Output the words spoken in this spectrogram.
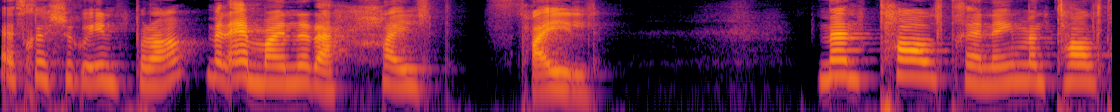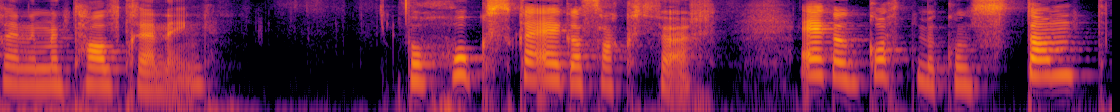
Jeg skal ikke gå inn på det, men jeg mener det er helt feil. Mentaltrening, mentaltrening, mentaltrening. For husk hva jeg har sagt før. Jeg har gått med konstant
